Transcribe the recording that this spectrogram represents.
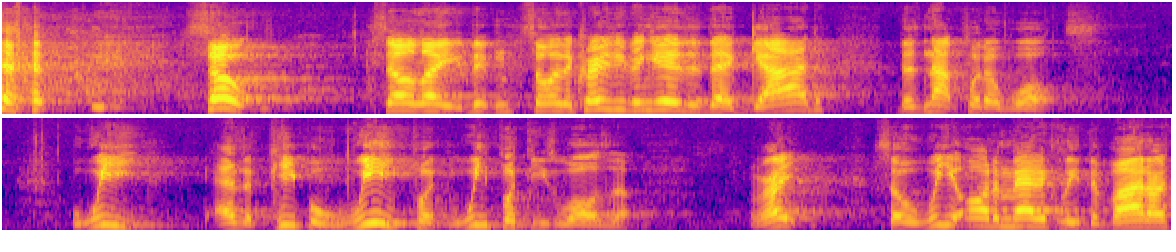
so, so like, so the crazy thing is, is that God does not put up walls. We, as a people, we put we put these walls up, right? So we automatically divide ourselves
